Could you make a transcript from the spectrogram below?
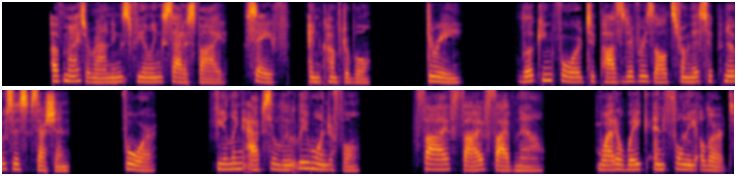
of my surroundings, feeling satisfied, safe, and comfortable. 3. Looking forward to positive results from this hypnosis session. 4. Feeling absolutely wonderful. 555 now. Wide awake and fully alert.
